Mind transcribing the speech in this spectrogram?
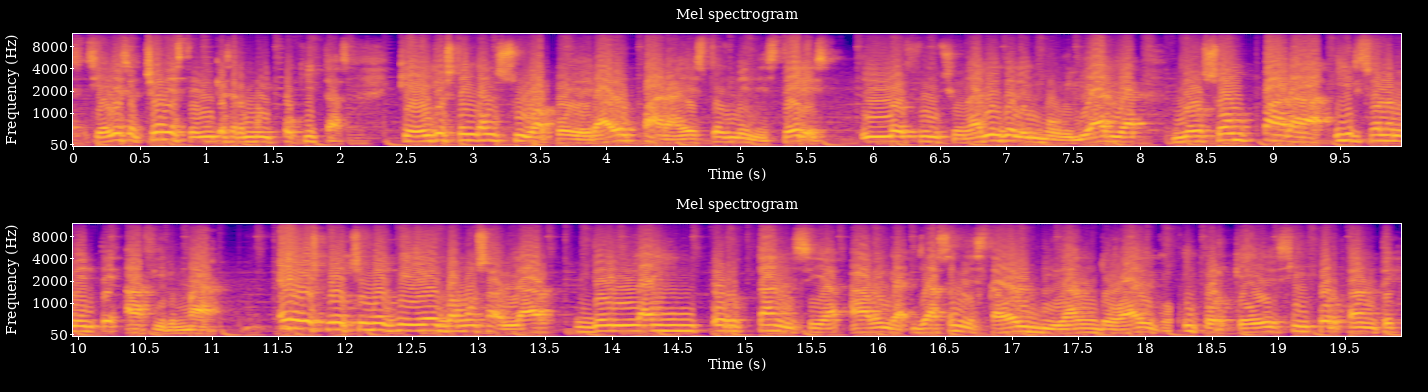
si hay excepciones tienen que ser muy poquitas, que ellos tengan su apoderado para estos menesteres. Los funcionarios de la inmobiliaria no son para ir solamente a firmar. En los próximos videos vamos a hablar de la importancia, ah venga, ya se me está olvidando algo, y por qué es importante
